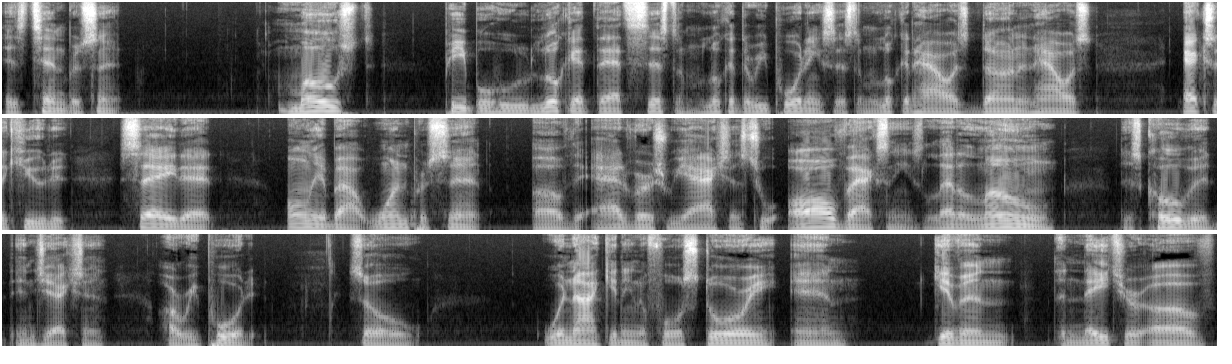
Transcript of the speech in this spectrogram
is 10%. Most people who look at that system, look at the reporting system, look at how it's done and how it's executed, say that only about 1% of the adverse reactions to all vaccines, let alone this COVID injection, are reported. So we're not getting the full story. And given the nature of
